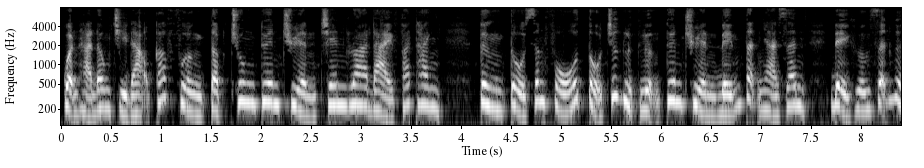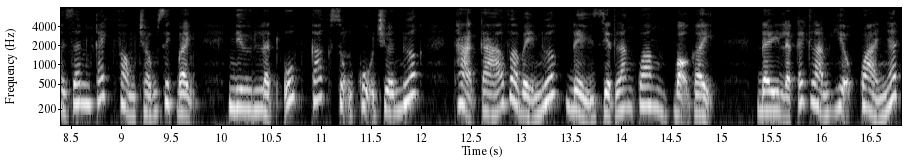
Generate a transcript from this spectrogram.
Quận Hà Đông chỉ đạo các phường tập trung tuyên truyền trên loa đài phát thanh, từng tổ dân phố tổ chức lực lượng tuyên truyền đến tận nhà dân để hướng dẫn người dân cách phòng chống dịch bệnh như lật úp các dụng cụ chứa nước, thả cá vào bể nước để diệt lang quang, bọ gậy. Đây là cách làm hiệu quả nhất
